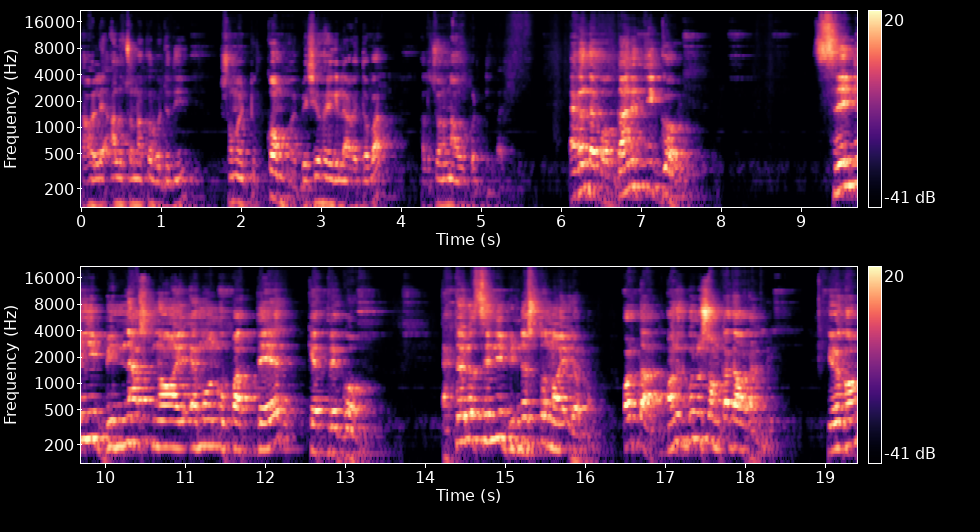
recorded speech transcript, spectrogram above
তাহলে আলোচনা করব। যদি সময় একটু কম হয়, বেশি হয়ে গেলে হয়তো বা আলোচনা নাও করতে পারি। এখন দেখো, গাণিতিক গড়। শ্রেণি বিন্যাস নয় এমন উপাত্তের ক্ষেত্রে গড় একটা হলো শ্রেণি বিন্যস্ত নয় এরকম। অর্থাৎ অনেকগুলো সংখ্যা দেওয়া থাকবে। কীরকম?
